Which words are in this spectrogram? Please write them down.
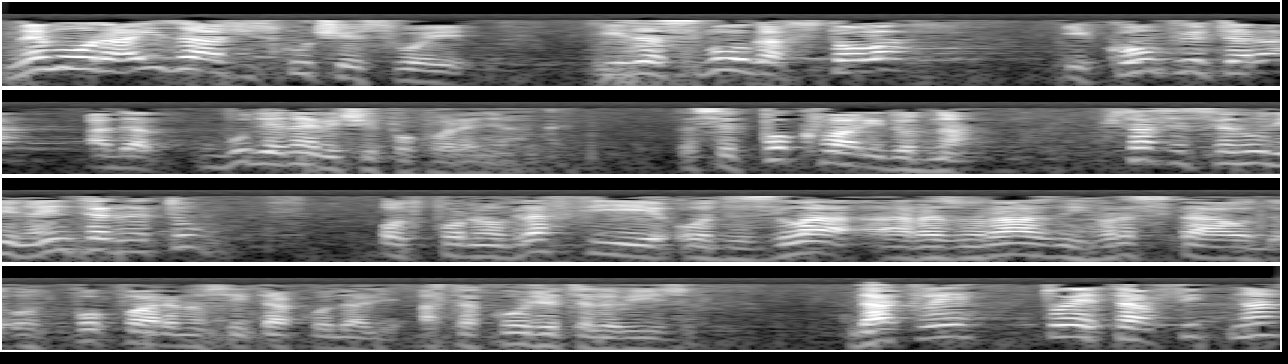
ne mora izaći iz kuće svoje, iza svoga stola i kompjutera, a da bude najveći pokvarenjak. Da se pokvari do dna. Šta se sve nudi na internetu? Od pornografije, od zla raznoraznih vrsta, od, od pokvarenosti i tako dalje. A također televizor. Dakle, to je ta fitna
